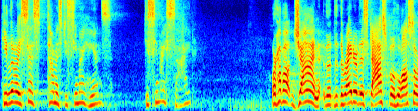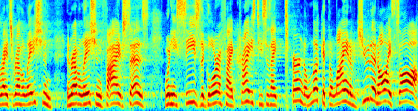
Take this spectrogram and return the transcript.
he literally says, Thomas, do you see my hands? Do you see my side? Or how about John, the, the, writer of this gospel, who also writes Revelation? In Revelation 5 says, when he sees the glorified Christ, he says, I turned to look at the lion of Judah, and all I saw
